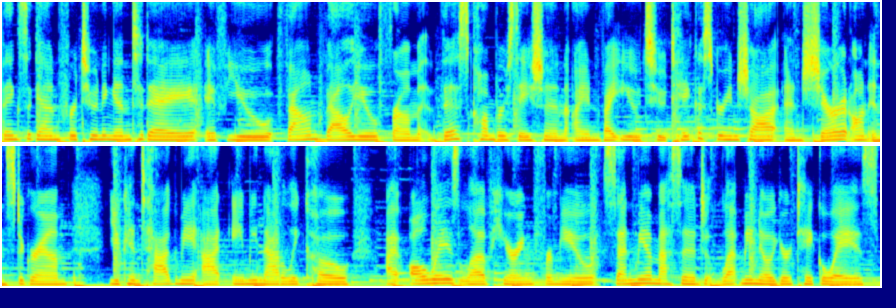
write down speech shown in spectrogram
Thanks again for tuning in today. If you found value from this conversation, I invite you to take a screenshot and share it on Instagram. You can tag me at Amy Natalie Co. I always love hearing from you. Send me a message, let me know your takeaways.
